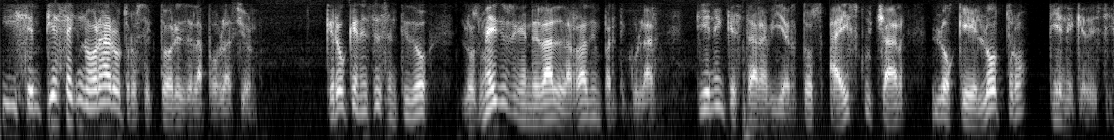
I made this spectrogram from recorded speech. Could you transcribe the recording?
y se empieza a ignorar otros sectores de la población. Creo que en ese sentido los medios en general, la radio en particular, tienen que estar abiertos a escuchar lo que el otro tiene que decir.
